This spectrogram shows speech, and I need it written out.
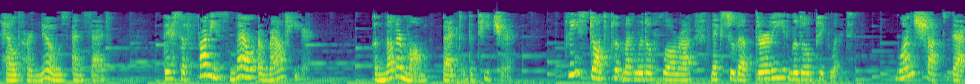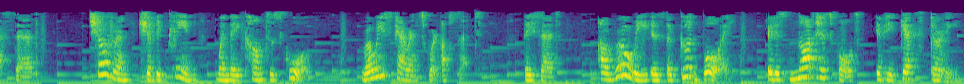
held her nose and said, There's a funny smell around here. Another mom begged the teacher, Please don't put my little Flora next to that dirty little piglet. One shocked dad said, Children should be clean when they come to school. Rory's parents were upset. They said, Our Rory is a good boy. It is not his fault if he gets dirty.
